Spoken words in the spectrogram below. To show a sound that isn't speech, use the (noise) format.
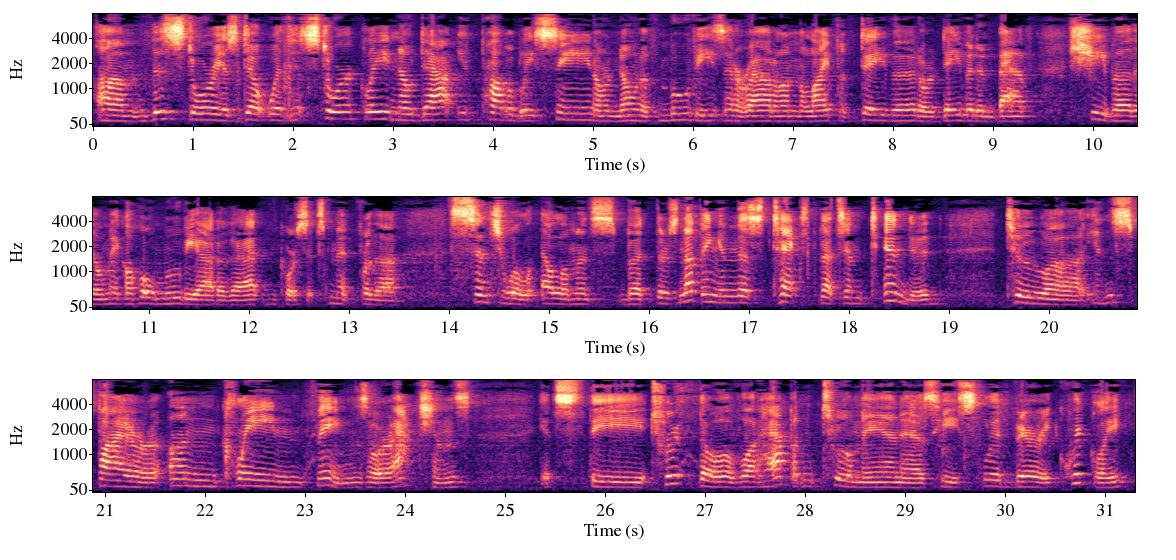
Um, this story is dealt with historically. No doubt you've probably seen or known of movies that are out on the life of David or David and Bathsheba. They'll make a whole movie out of that. Of course, it's meant for the sensual elements, but there's nothing in this text that's intended to uh, inspire unclean things or actions. It's the truth, though, of what happened to a man as he slid very quickly.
